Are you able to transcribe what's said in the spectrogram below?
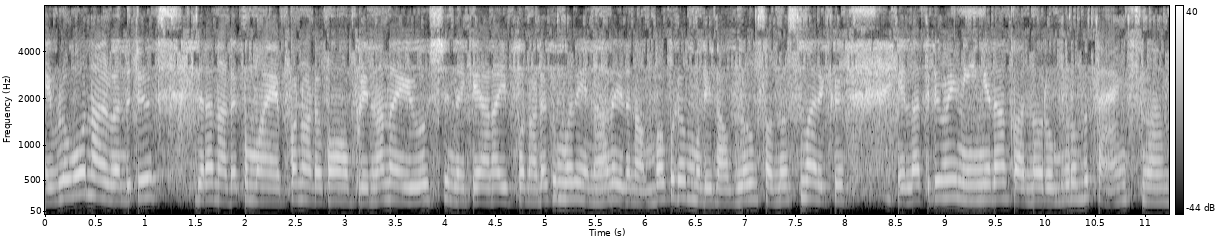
எவ்வளவோ நாள் வந்துட்டு இதெல்லாம் நடக்குமா? எப்போ நடக்கும் அப்படின்லாம் நான் யோசிச்சிருந்தேன். ஆனால் இப்போ நடக்கும்போது என்னால் இதை நம்ப கூட முடியல. அவ்வளோ சந்தோஷமா இருக்கு. எல்லாத்துக்கும் நீங்கள் தான் காரணம். ரொம்ப ரொம்ப தேங்க்ஸ் மேம்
